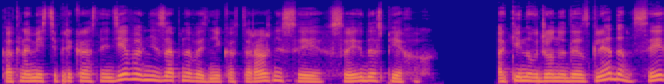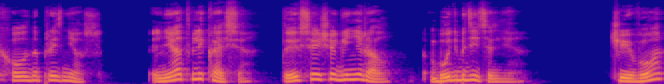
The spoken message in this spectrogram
как на месте прекрасной девы внезапно возник осторожный Сэй в своих доспехах. Окинув Джона Д взглядом, Сэй холодно произнес. «Не отвлекайся, ты все еще генерал, будь бдительнее». «Чего?»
